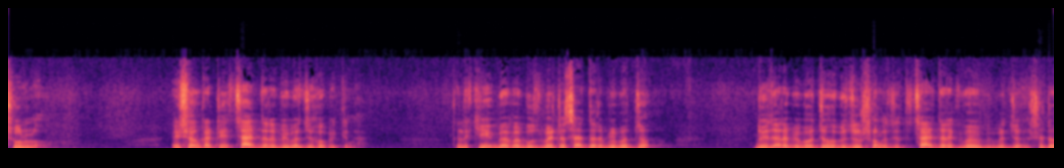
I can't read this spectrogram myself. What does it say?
ষোলো। এই সংখ্যাটি চার দ্বারা বিভাজ্য হবে কিনা? তাহলে কীভাবে বুঝব এটা চার দ্বারা বিভাজ্য দুই দ্বারা বিভাজ্য হবে জোর সংখ্যা যেহেতু। চার দ্বারা কীভাবে বিভাজ্য সেটা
